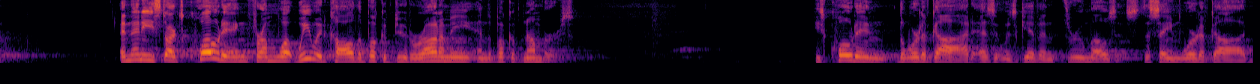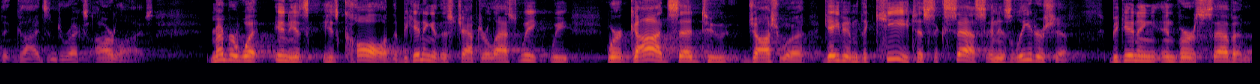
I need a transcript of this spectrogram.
And then he starts quoting from what we would call the book of Deuteronomy and the book of Numbers. He's quoting the word of God as it was given through Moses, the same word of God that guides and directs our lives. Remember what in his, his call at the beginning of this chapter last week, we where God said to Joshua, gave him the key to success in his leadership, beginning in verse 7.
